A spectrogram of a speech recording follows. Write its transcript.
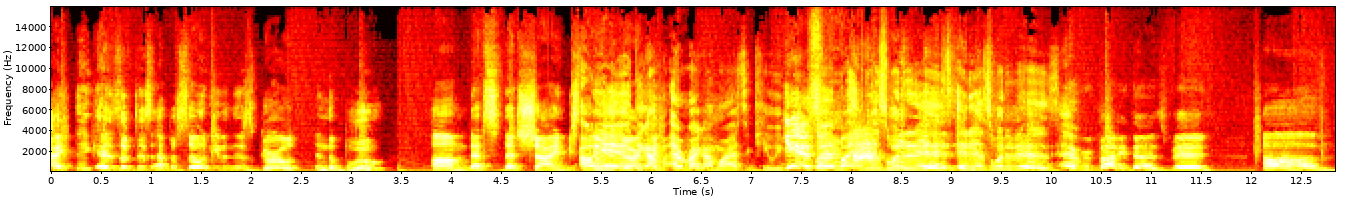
I think as of this episode, even this girl in the blue, um, that's that's shy and be Oh yeah, the got, everybody got more ass than Kiwi. Yes. but but it is what it is. Yes. It is what it is. Everybody does, man. Um,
